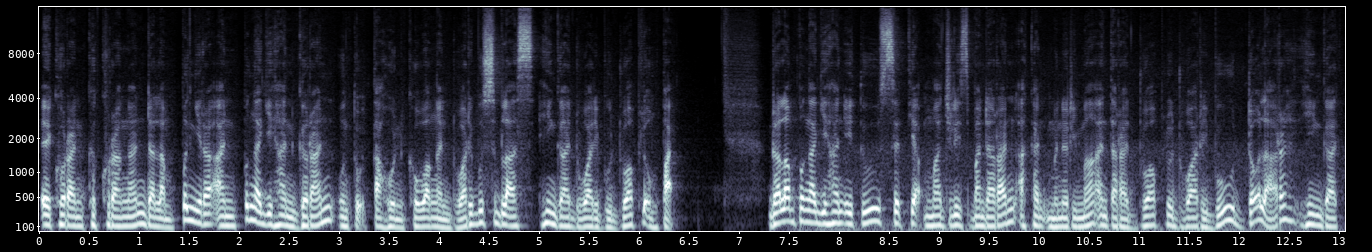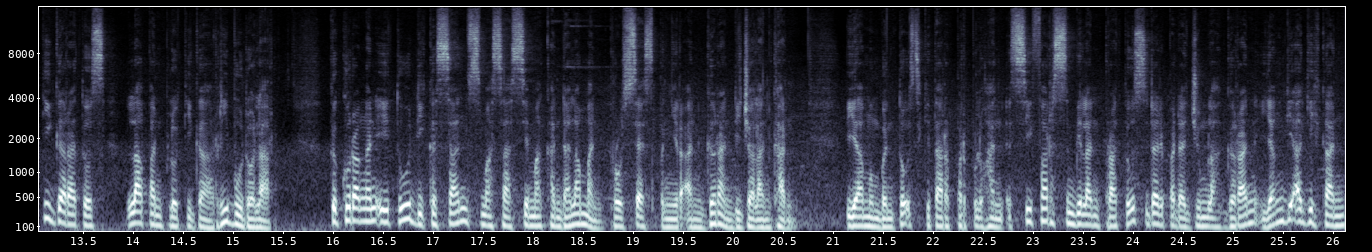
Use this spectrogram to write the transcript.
Ekoran kekurangan dalam pengiraan pengagihan geran untuk tahun kewangan 2011 hingga 2024. Dalam pengagihan itu, setiap majlis bandaran akan menerima antara 22,000 dolar hingga 383,000 dolar. Kekurangan itu dikesan semasa semakan dalaman proses pengiraan geran dijalankan. Ia membentuk sekitar perpuluhan sifar 9% daripada jumlah geran yang diagihkan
